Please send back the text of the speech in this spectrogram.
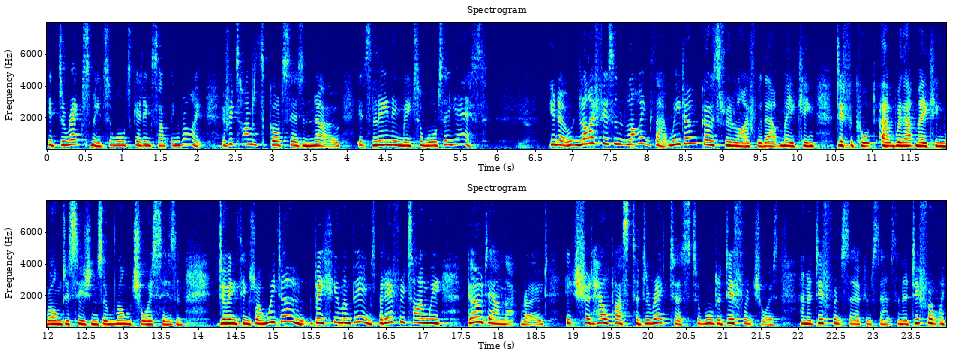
it directs me towards getting something right. Every time God says no, it's leaning me towards a yes. You know, life isn't like that. We don't go through life without making difficult, uh, without making wrong decisions and wrong choices and doing things wrong. We don't. Be human beings. But every time we go down that road, it should help us to direct us toward a different choice and a different circumstance and a different way.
